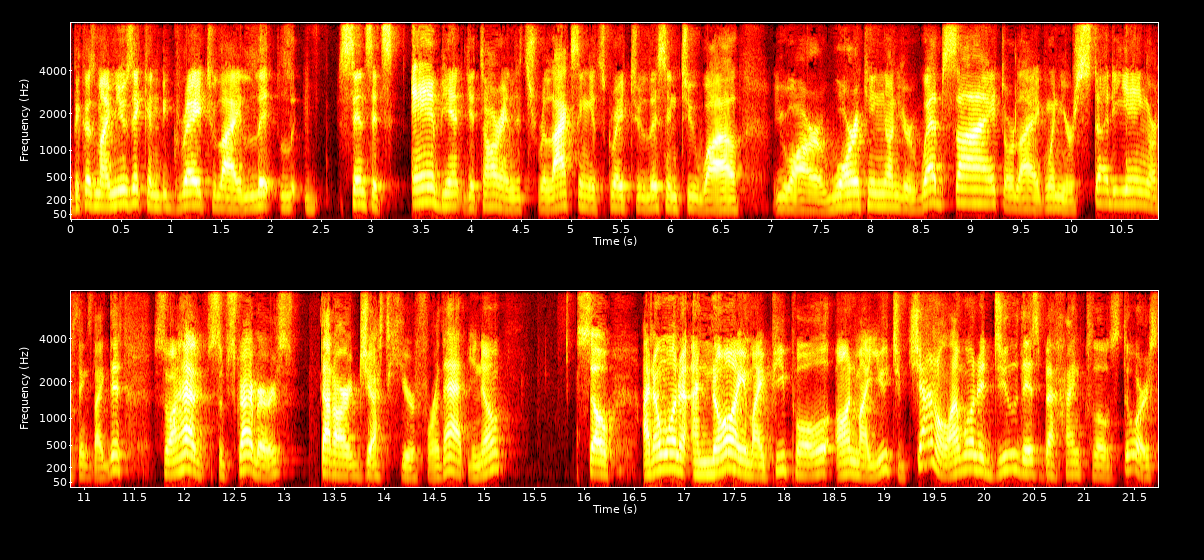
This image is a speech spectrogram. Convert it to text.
because my music can be great to like li- li- since it's ambient guitar and it's relaxing it's great to listen to while you are working on your website or like when you're studying or things like this so i have subscribers that are just here for that you know so I don't want to annoy my people on my YouTube channel. I want to do this behind closed doors.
